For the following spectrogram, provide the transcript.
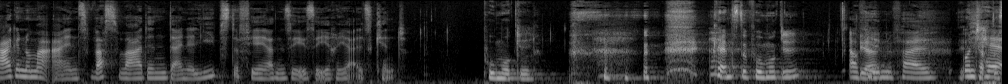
Frage Nummer eins. Was war denn deine liebste Fernsehserie als Kind? Pumuckel. Kennst du Pumuckel? Auf ja. jeden Fall. Und Herr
